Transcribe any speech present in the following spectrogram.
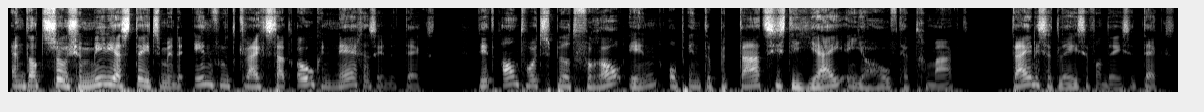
En dat social media steeds minder invloed krijgt staat ook nergens in de tekst. Dit antwoord speelt vooral in op interpretaties die jij in je hoofd hebt gemaakt tijdens het lezen van deze tekst.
